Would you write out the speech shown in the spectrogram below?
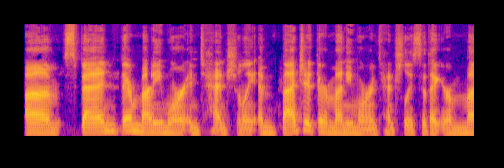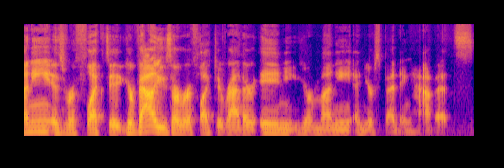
um, spend their money more intentionally and budget their money more intentionally so that your money is reflected, your values are reflected rather in your money and your spending habits.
